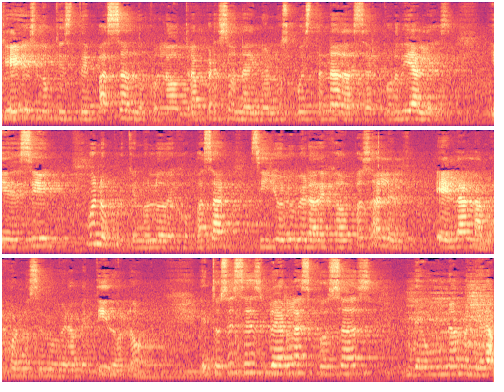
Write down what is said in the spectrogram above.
qué es lo que esté pasando con la otra persona y no nos cuesta nada ser cordiales y decir, bueno, ¿por qué no lo dejó pasar? Si yo lo hubiera dejado pasar, él, a lo mejor no se me hubiera metido, ¿no? Entonces es ver las cosas de una manera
